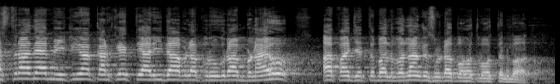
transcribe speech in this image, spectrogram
ਇਸ ਤਰ੍ਹਾਂ ਦੀਆਂ ਮੀਟਿੰਗਾਂ ਕਰਕੇ ਤਿਆਰੀ ਦਾ ਆਪਣਾ ਪ੍ਰੋਗਰਾਮ ਬਣਾਇਓ। ਆਪਾਂ ਜਿੱਤ ਵੱਲ ਵਧਾਂਗੇ। ਤੁਹਾਡਾ ਬਹੁਤ ਬਹੁਤ ਧੰਨਵਾਦ।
